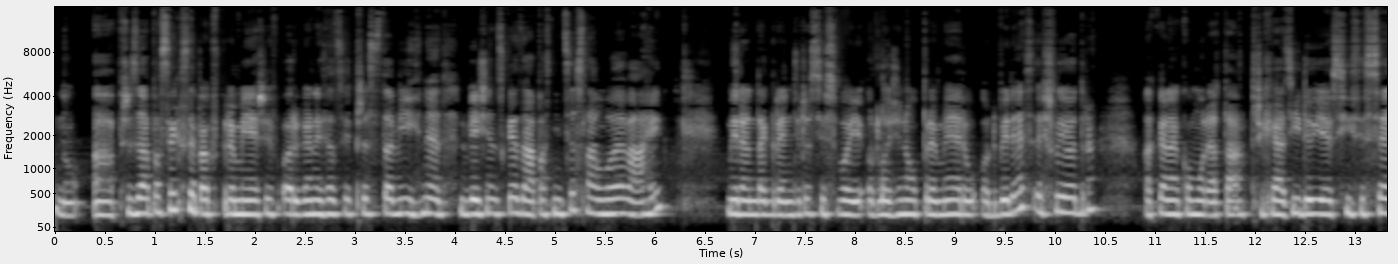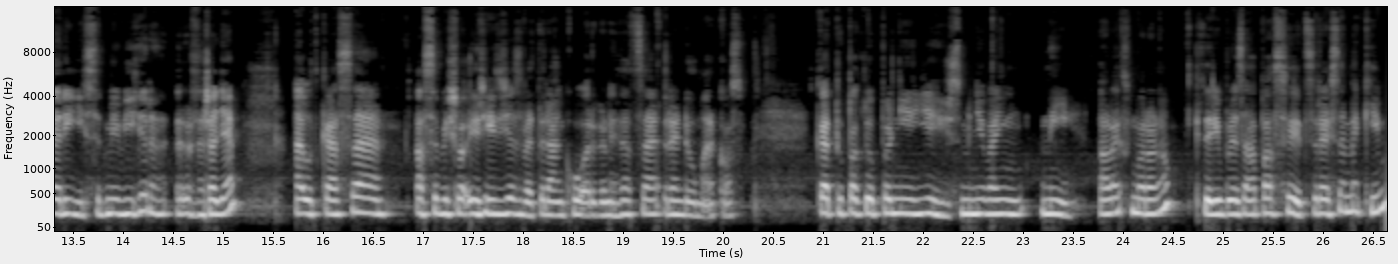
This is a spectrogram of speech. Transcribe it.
No a při zápasech se pak v premiéře v organizaci představí hned dvě ženské zápasnice slavové váhy. Miranda Granger si svoji odloženou premiéru odbyde s Ashley Odr a Kanako Murata přichází do UFC se sérií sedmi výher v řadě a utká se asi by šlo i říct, že s veteránkou organizace Rendou Marcos. Kartu pak doplní již zmiňovaný Alex Morono, který bude zápasit s Racem McKeem,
